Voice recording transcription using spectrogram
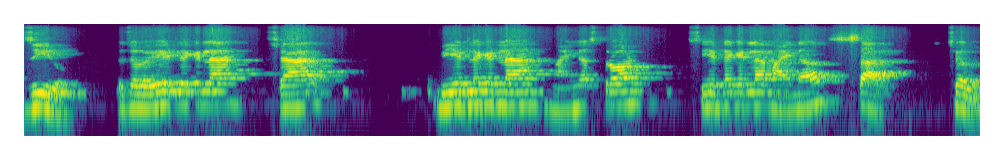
0 તો ચલો a એટલે કેટલા 4 b એટલે કેટલા માઇનસ ત્રણ c એટલે કેટલા માઇનસ સાત ચલો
